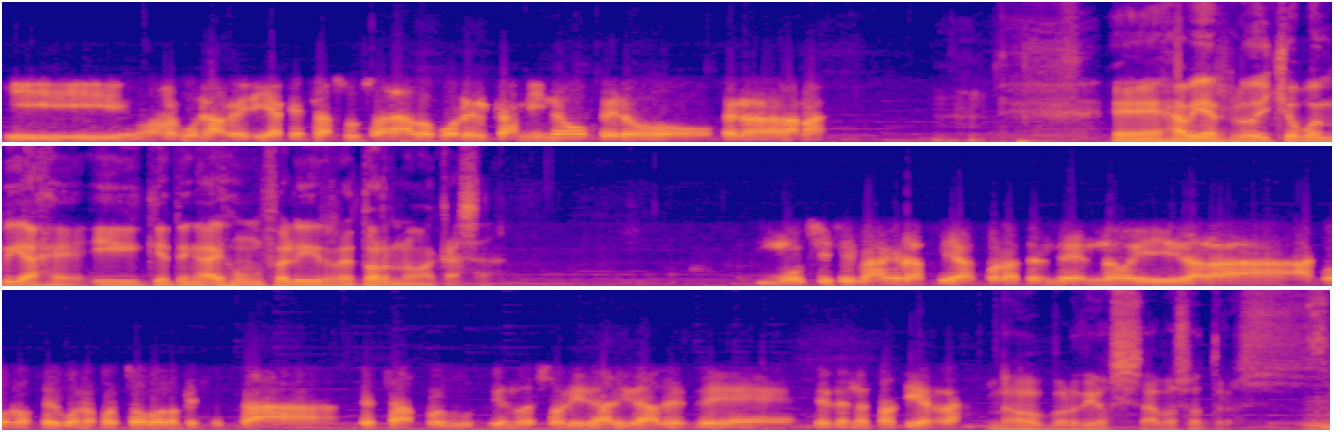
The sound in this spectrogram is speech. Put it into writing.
y alguna avería que se ha subsanado por el camino, pero, pero nada más. Eh, Javier, lo dicho, buen viaje y que tengáis un feliz retorno a casa. Muchísimas gracias por atendernos y dar a, conocer bueno pues todo lo que se está, se está produciendo de solidaridad desde, desde nuestra tierra. No, por Dios, a vosotros.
